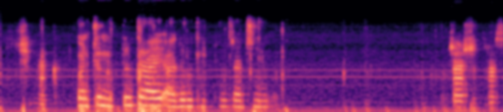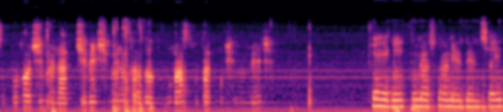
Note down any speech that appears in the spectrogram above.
odcinek. Kończymy tutaj, a drugi tu zaczniemy. Cześć, teraz pochodzimy na 9 minut, a do 12 tak musimy mieć. Czemu do 12, a nie więcej?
